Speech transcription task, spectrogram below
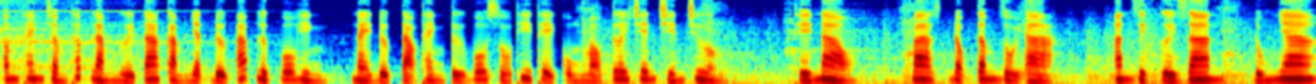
âm thanh trầm thấp làm người ta cảm nhận được áp lực vô hình, này được tạo thành từ vô số thi thể cùng máu tươi trên chiến trường. Thế nào? Ba, động tâm rồi à? An dịch cười gian, đúng nha.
